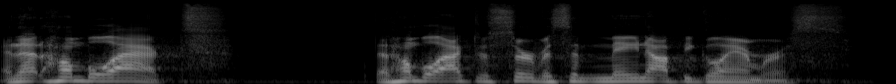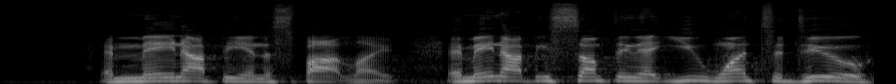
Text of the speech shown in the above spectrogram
And that humble act, that humble act of service, it may not be glamorous. It may not be in the spotlight. It may not be something that you want to do.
